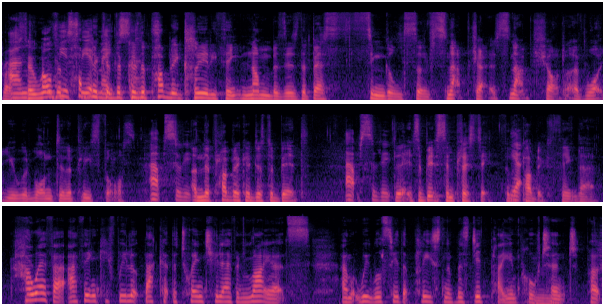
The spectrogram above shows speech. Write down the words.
Right. And so obviously the public, because the, the public clearly think numbers is the best single sort of snapshot, snapshot of what you would want in a police force. Absolutely. And the public are just a bit Absolutely. It's a bit simplistic for yeah. the public to think that. However, I think if we look back at the 2011 riots, um, we will see that police numbers did play important. Mm. But,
